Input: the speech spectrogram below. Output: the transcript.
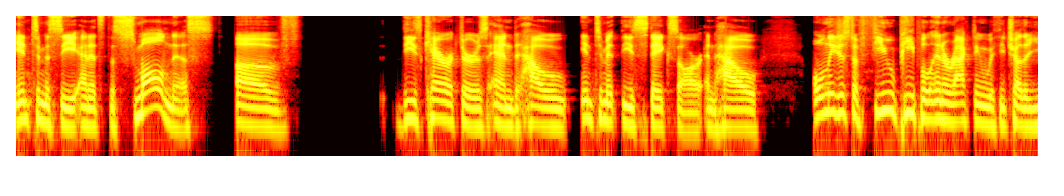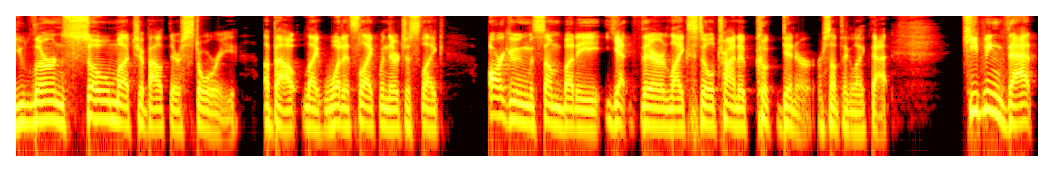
intimacy and it's the smallness of these characters and how intimate these stakes are and how only just a few people interacting with each other you learn so much about their story about like what it's like when they're just like arguing with somebody yet they're like still trying to cook dinner or something like that. Keeping that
